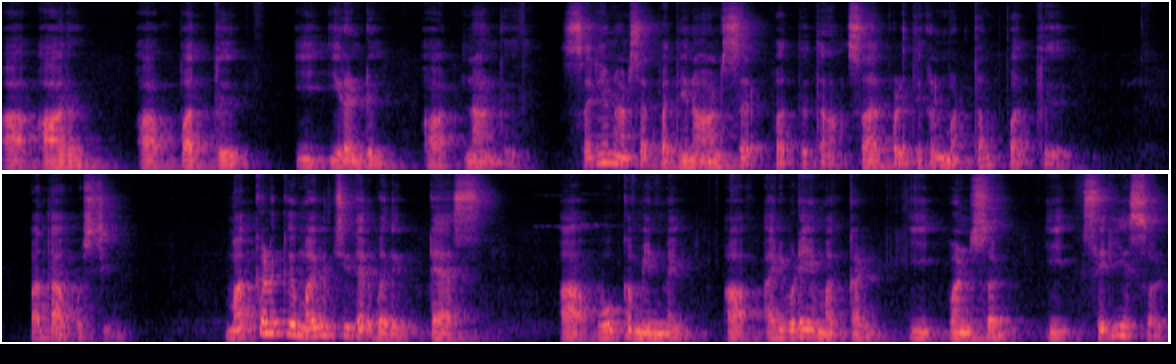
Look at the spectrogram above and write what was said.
ஆ ஆறு ஆ பத்து இ இரண்டு ஆ நான்கு. சரியான ஆன்சர் பார்த்தீங்கன்னா ஆன்சர் பத்து தான். சார்பெழுத்துக்கள் மொத்தம் பத்து. பத்தா கொஸ்டின் மக்களுக்கு மகிழ்ச்சி தருவது டேஸ். ஆ ஊக்கமின்மை. ஆ அறிவுடைய மக்கள். இ வன் சொல் இ சிறிய சொல்.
